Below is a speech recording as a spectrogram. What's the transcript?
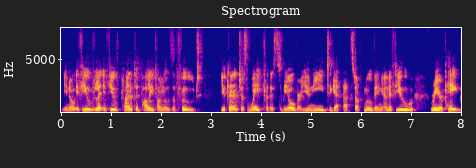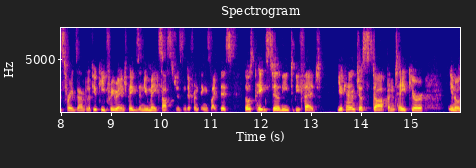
You know, if you've if you've planted polytunnels of food, you can't just wait for this to be over. You need to get that stuff moving. And if you rear pigs, for example, if you keep free range pigs and you make sausages and different things like this, those pigs still need to be fed. You can't just stop and take your you know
